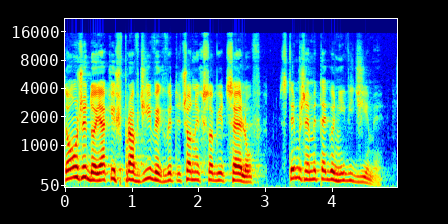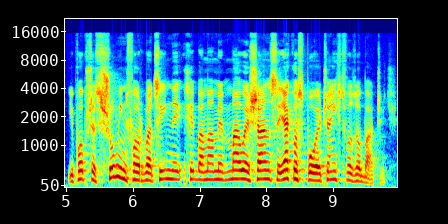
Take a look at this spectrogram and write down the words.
Dąży do jakichś prawdziwych, wytyczonych sobie celów, z tym, że my tego nie widzimy. I poprzez szum informacyjny chyba mamy małe szanse jako społeczeństwo zobaczyć.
